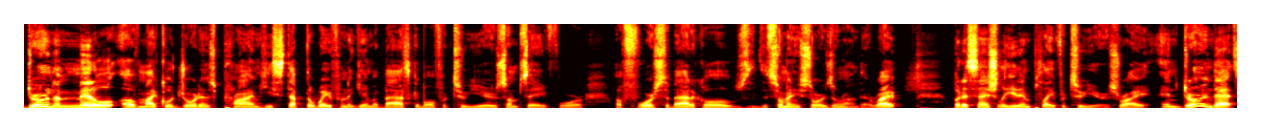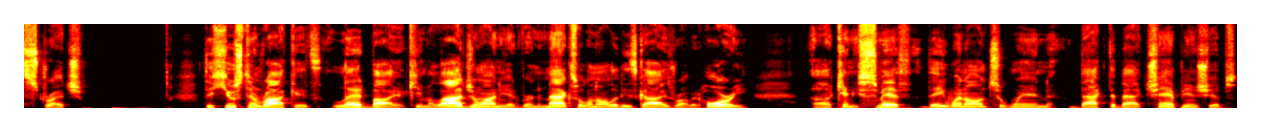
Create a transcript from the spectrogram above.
During the middle of Michael Jordan's prime, he stepped away from the game of basketball for two years. Some say for a forced sabbatical. There's so many stories around that, right? But essentially, he didn't play for two years, right? And during that stretch, the Houston Rockets, led by Hakeem Olajuwon, you had Vernon Maxwell and all of these guys, Robert Horry, uh, Kenny Smith, they went on to win back-to-back championships,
